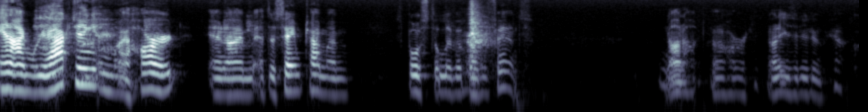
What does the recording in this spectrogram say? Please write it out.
And I'm reacting in my heart, and I'm at the same time I'm supposed to live above offense. Not not hard, not easy to do. Yeah.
